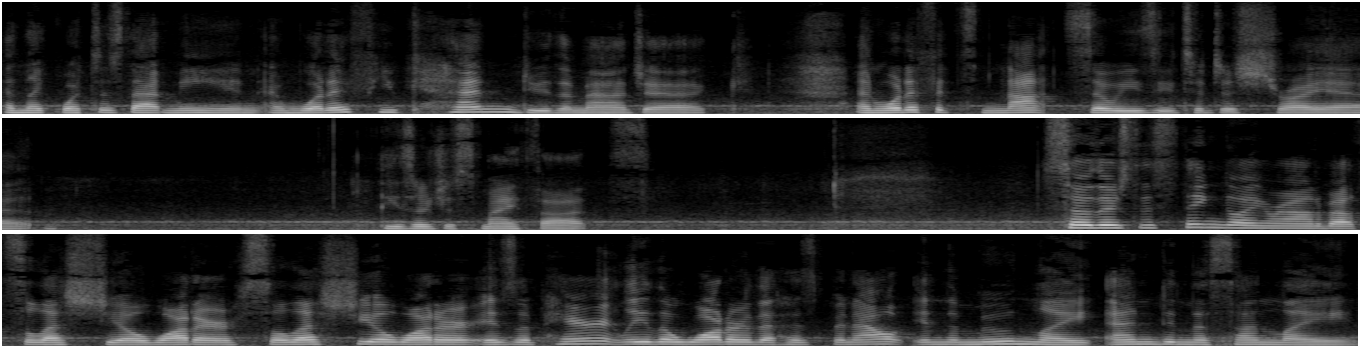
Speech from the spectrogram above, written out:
And like, what does that mean? And what if you can do the magic? And what if it's not so easy to destroy it? These are just my thoughts. So there's this thing going around about celestial water. Celestial water is apparently the water that has been out in the moonlight and in the sunlight.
